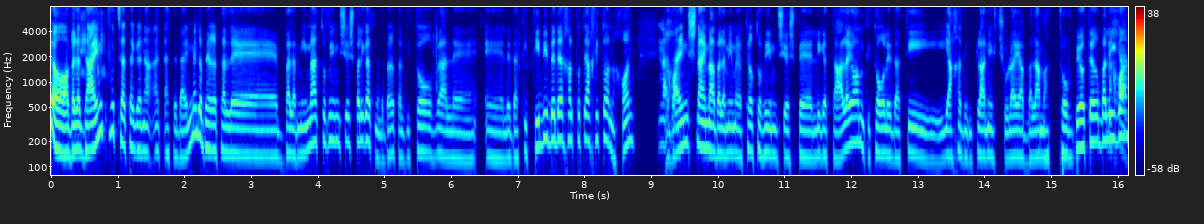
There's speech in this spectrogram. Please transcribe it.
לא, אבל עדיין קבוצת הגנה, את, את עדיין מדברת על uh, בלמים מהטובים שיש בליגה, את מדברת על ויטור ועל, uh, uh, לדעתי, טיבי בדרך כלל פותח איתו, נכון? נכון. עדיין שניים מהבלמים היותר טובים שיש בליגת העל היום, ויטור לדעתי יחד עם פלניץ' שאולי הבלם הטוב ביותר בליגה. נכון.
